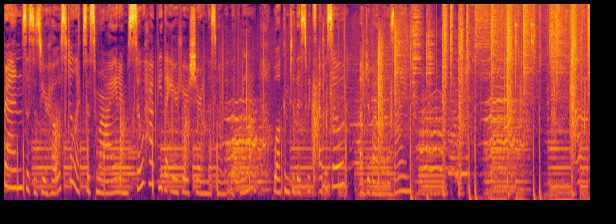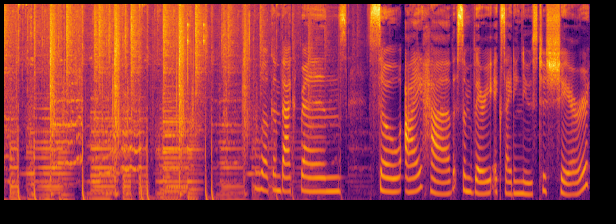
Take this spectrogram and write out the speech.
friends. This is your host, Alexus Mariah, and I'm so happy that you're here sharing this moment with me. Welcome to this week's episode of Divine by Design. Welcome back, friends. So, I have some very exciting news to share,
